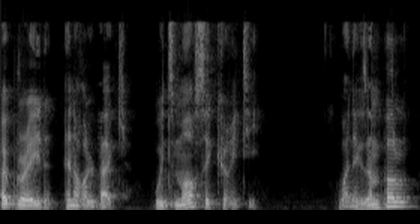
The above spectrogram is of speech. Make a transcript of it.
upgrade, and rollback, with more security. One example,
